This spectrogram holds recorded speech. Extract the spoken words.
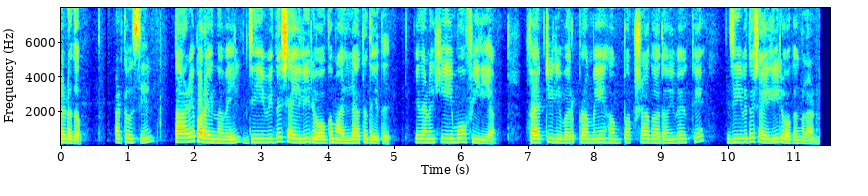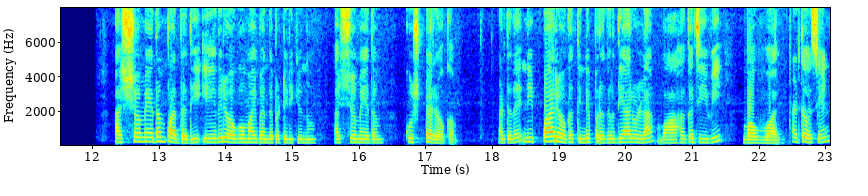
ഘടകം. അടുത്ത ക്വസ്റ്റ്യൻ താഴെ പറയുന്നവയിൽ ജീവിതശൈലി രോഗമല്ലാത്തത് ഏത്? ഏതാണ്? ഹീമോഫീലിയ ഫാറ്റി ലിവർ പ്രമേഹം പക്ഷാഘാതം ഇവയൊക്കെ ജീവിതശൈലി രോഗങ്ങളാണ്. അശ്വമേധം പദ്ധതി ഏത് രോഗവുമായി ബന്ധപ്പെട്ടിരിക്കുന്നു? അശ്വമേധം കുഷ്ഠരോഗം. അടുത്തത് നിപ്പ രോഗത്തിന്റെ പ്രകൃതിയാലുള്ള വാഹക ജീവി വവ്വാൽ. അടുത്ത ക്വസ്റ്റ്യൻ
